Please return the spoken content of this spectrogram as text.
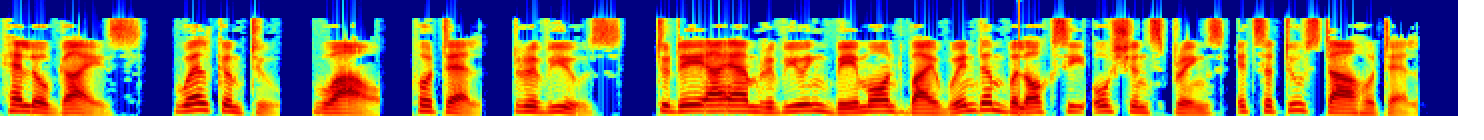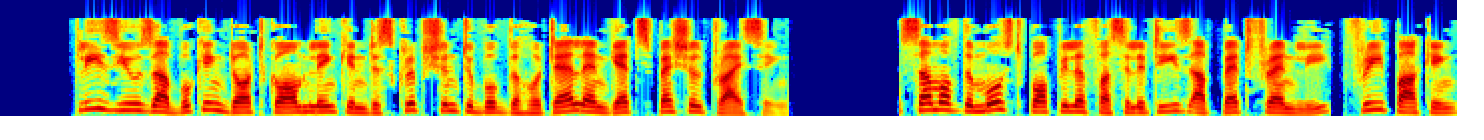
Hello guys. Welcome to Wow Hotel Reviews. Today I am reviewing Baymont by Wyndham Biloxi Ocean Springs. It's a 2-star hotel. Please use our booking.com link in description to book the hotel and get special pricing. Some of the most popular facilities are pet friendly, free parking,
